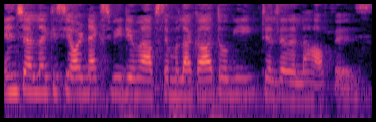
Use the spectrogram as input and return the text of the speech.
इनशाला किसी और नेक्स्ट वीडियो में आपसे मुलाकात होगी। चलते अल्लाह हाफिज़।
